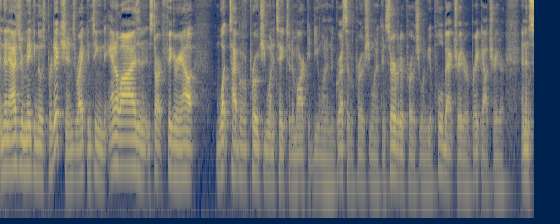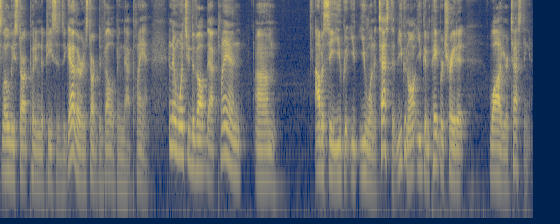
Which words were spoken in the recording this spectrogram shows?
And then as you're making those predictions, right, continue to analyze and, and start figuring out what type of approach you want to take to the market. Do you want an aggressive approach? You want a conservative approach? You want to be a pullback trader, a breakout trader, and then slowly start putting the pieces together and start developing that plan. And then once you develop that plan, um, obviously you could you, you want to test it. You can all you can paper trade it while you're testing it,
